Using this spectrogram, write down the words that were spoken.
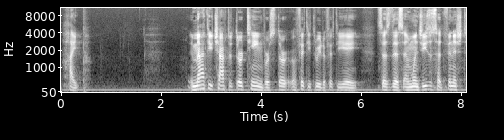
hype. In Matthew chapter 13, verse uh, 53 to 58, says this And when Jesus had finished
